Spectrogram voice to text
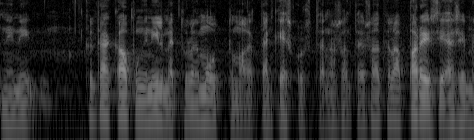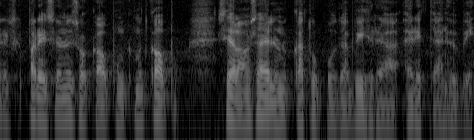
niin, niin kyllä tämä kaupungin ilme tulee muuttumaan tämän keskustan osalta. Jos ajatellaan Pariisia esimerkiksi, Pariisi on iso kaupunki, mutta kaupu, siellä on säilynyt katupuuta ja vihreää erittäin hyvin.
